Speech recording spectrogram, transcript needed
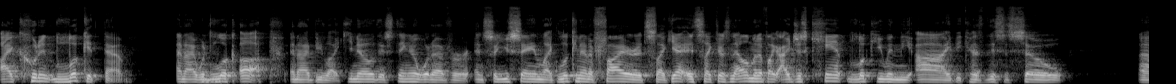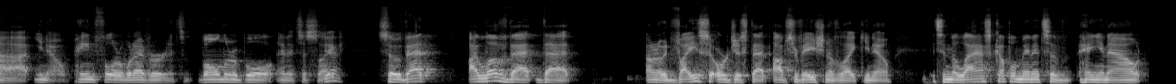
I couldn't look at them. And I would look up and I'd be like, you know, this thing or whatever. And so you saying like looking at a fire, it's like, yeah, it's like there's an element of like, I just can't look you in the eye because this is so uh, you know, painful or whatever, and it's vulnerable, and it's just like Yeah. so that I love that that I don't know advice or just that observation of like you know it's in the last couple minutes of hanging out,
